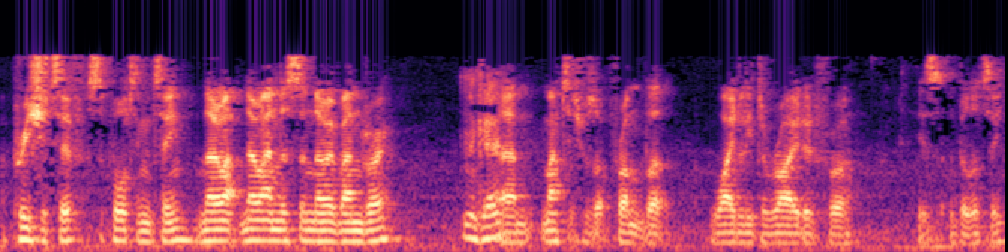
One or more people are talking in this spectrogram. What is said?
appreciative, supporting the team. No, no Anderson, no Evandro. Okay. Um, Matic was up front, but widely derided for his ability.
